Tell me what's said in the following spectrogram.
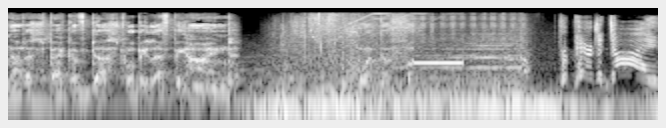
Not a speck of dust will be left behind. Die!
